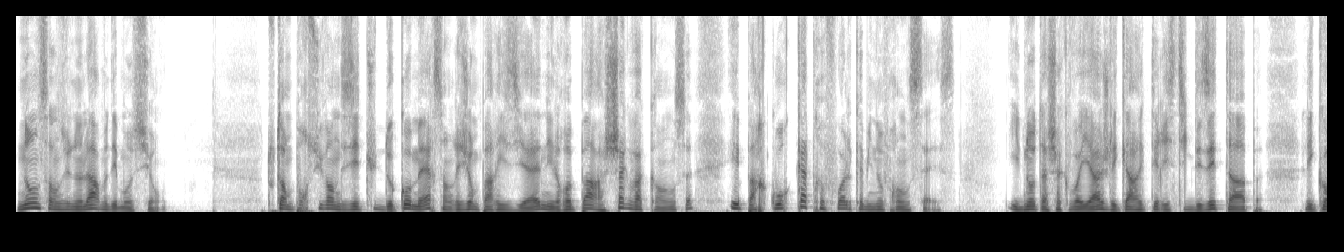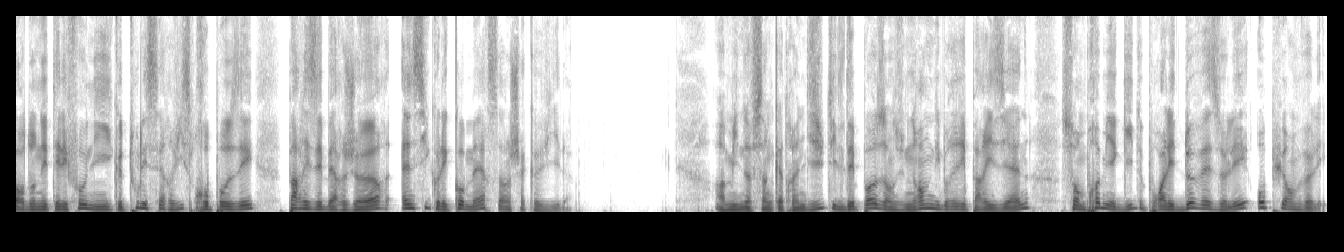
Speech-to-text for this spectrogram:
non sans une larme d'émotion. Tout en poursuivant des études de commerce en région parisienne, il repart à chaque vacances et parcourt quatre fois le Camino français. Il note à chaque voyage les caractéristiques des étapes, les coordonnées téléphoniques, tous les services proposés par les hébergeurs ainsi que les commerces dans chaque ville. En 1998, il dépose dans une grande librairie parisienne son premier guide pour aller de Vézelay au Puy-en-Velay.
